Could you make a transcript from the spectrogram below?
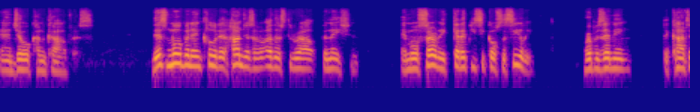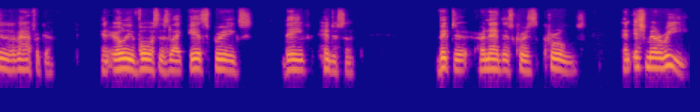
and Joe Goncalves. This movement included hundreds of others throughout the nation, and most certainly Keorapetse Kgositsile, representing the continent of Africa, and early voices like Ed Spriggs, Dave Henderson, Victor Hernandez Cruz, and Ishmael Reed,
